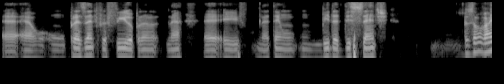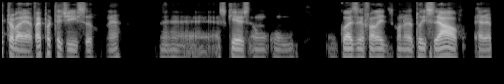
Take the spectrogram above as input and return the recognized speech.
é, é, um presente para o filho, para, né, é, e né, ter uma um vida decente. A pessoa vai trabalhar, vai proteger isso, né? É, acho que é um, um coisa que eu falei quando era policial era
